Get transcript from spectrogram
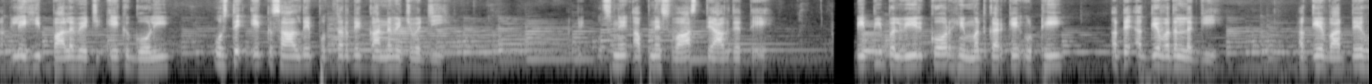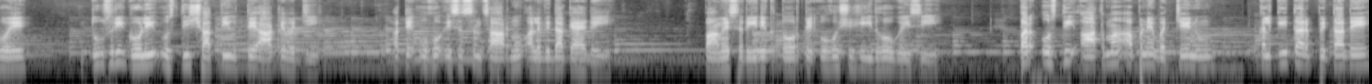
ਅਗਲੇ ਹੀ ਪਲ ਵਿੱਚ ਇੱਕ ਗੋਲੀ ਉਸਦੇ 1 ਸਾਲ ਦੇ ਪੁੱਤਰ ਦੇ ਕੰਨ ਵਿੱਚ ਵੱਜੀ ਅਤੇ ਉਸਨੇ ਆਪਣੇ ਸਵਾਸ ਤਿਆਗ ਦਿੱਤੇ। ਬੀਬੀ ਬਲਵੀਰ ਕੌਰ ਹਿੰਮਤ ਕਰਕੇ ਉੱਠੀ ਅਤੇ ਅੱਗੇ ਵਧਣ ਲੱਗੀ। ਅੱਗੇ ਵਧਦੇ ਹੋਏ ਦੂਸਰੀ ਗੋਲੀ ਉਸਦੀ ਛਾਤੀ ਉੱਤੇ ਆ ਕੇ ਵੱਜੀ। ਅਤੇ ਉਹ ਇਸ ਸੰਸਾਰ ਨੂੰ ਅਲਵਿਦਾ ਕਹਿ ਗਈ। ਭਾਵੇਂ ਸਰੀਰਕ ਤੌਰ ਤੇ ਉਹ ਸ਼ਹੀਦ ਹੋ ਗਈ ਸੀ, ਪਰ ਉਸ ਦੀ ਆਤਮਾ ਆਪਣੇ ਬੱਚੇ ਨੂੰ ਕਲਗੀਧਰ ਪਿਤਾ ਦੇ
